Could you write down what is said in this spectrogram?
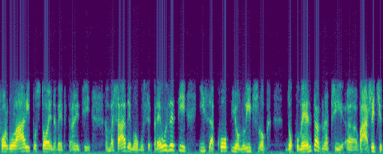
Formulari postoje na web stranici ambasade, mogu se preuzeti i sa kopijom ličnog dokumenta, znači važećeg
